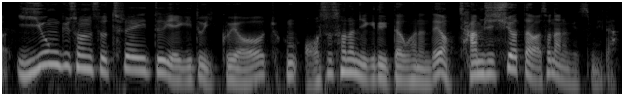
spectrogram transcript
어, 이용규 선수 트레이드 얘기도 있고요. 조금 어수선한 얘기도 있다고 하는데요. 잠시 쉬었다 와서 나누겠습니다.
